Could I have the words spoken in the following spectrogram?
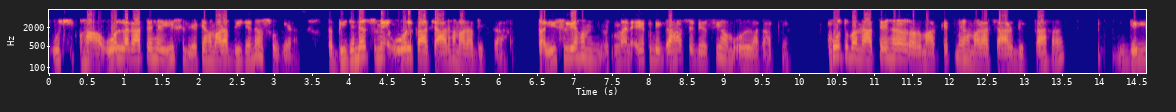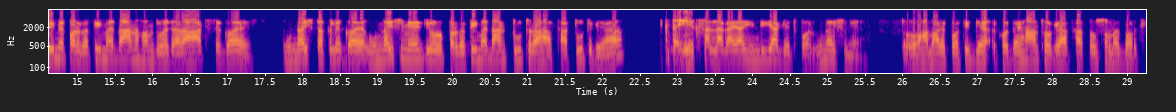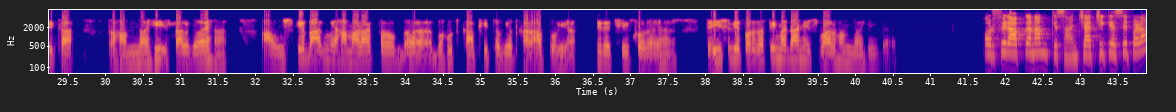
उस हाँ ओल लगाते हैं इसलिए कि हमारा बिज़नेस हो गया। तो बिज़नेस में ओल का अचार हमारा बिकता है। तो इसलिए हम, मैंने एक बीघा से बेसी हम ओल लगाते हैं। खुद बनाते हैं और मार्केट में हमारा चार बिकता है। दिल्ली में प्रगति मैदान हम 2008 से गए, उन्नीस तक ले गए। उन्नीस में जो प्रगति मैदान टूट रहा था, टूट गया। तो एक साल लगाया इंडिया गेट पर उन्नीस में। तो हमारे पति दे, को देहांत हो गया था तो उस समय बरखी था तो हम नहीं साल गए हैं। और उसके बाद में हमारा तो बहुत काफ़ी तबीयत खराब हो गया धीरे ठीक हो रहे हैं। तो इसलिए प्रगति मैदान इस बार हम नहीं गए। और फिर आपका नाम किसान चाची कैसे पड़ा?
